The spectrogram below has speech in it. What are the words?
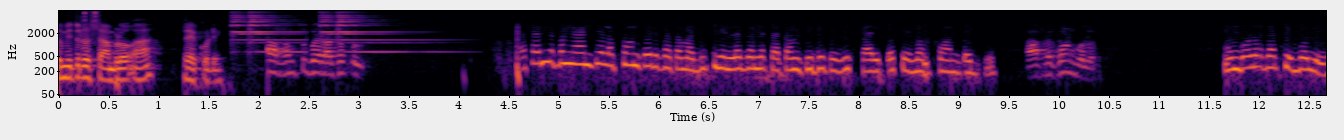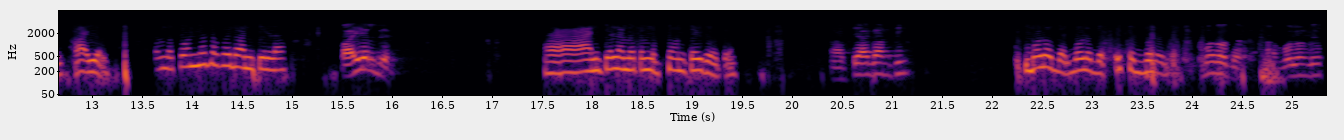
તો મિત્રો સાંભળો આ રેકોર્ડિંગ તમને આને પેલા ફોન કર્યો હતો તમારા દીકરીને લગ્ન હતા તમે કીધું હતું વીસ તારીખ પછી મને ફોન કરજો. આપણે કોણ બોલો? હું બરોડાથી બોલું પાયલ. તમને ફોન નતો કર્યો આની પેલા પાયલ બેન. હા આની પેલા મેં તમને ફોન કર્યો હતો. હા ક્યાં ગામથી? બરોદર બરોબર એક જ બરોબર. બરોબર. બોલો બેન.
